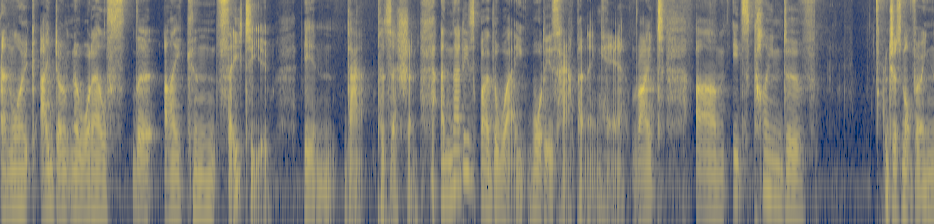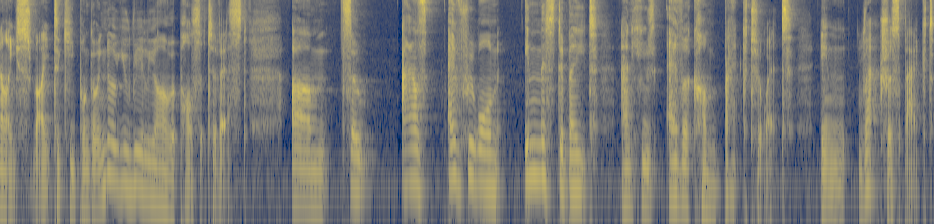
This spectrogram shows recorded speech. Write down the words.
And, like, I don't know what else that I can say to you in that position. And that is, by the way, what is happening here, right? Um, it's kind of just not very nice, right, to keep on going, no, you really are a positivist. Um, so, as everyone in this debate and who's ever come back to it in retrospect,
